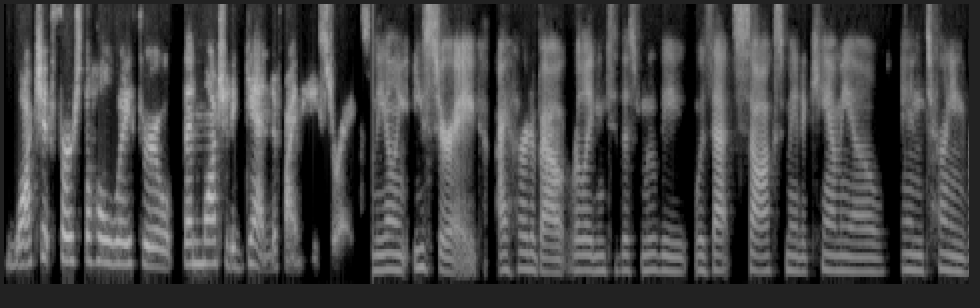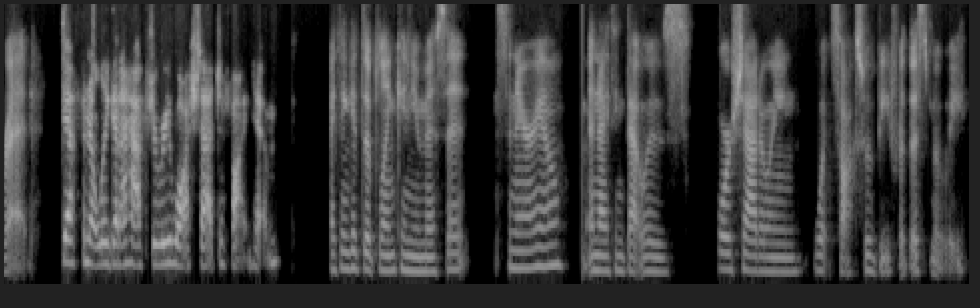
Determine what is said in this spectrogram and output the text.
watch it first the whole way through, then watch it again to find the Easter eggs. the only Easter egg I heard about relating to this movie was that Sox made a cameo in Turning Red. Definitely going to have to rewatch that to find him. I think it's a blink and you miss it scenario. And I think that was foreshadowing what Sox would be for this movie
